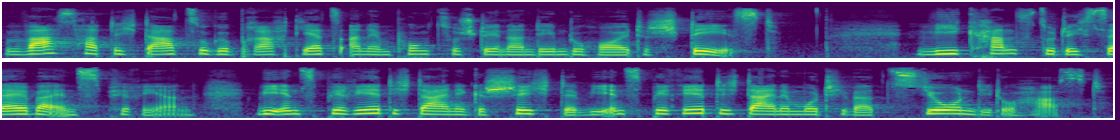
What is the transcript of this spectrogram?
Was hat dich dazu gebracht, jetzt an dem Punkt zu stehen, an dem du heute stehst? Wie kannst du dich selber inspirieren? Wie inspiriert dich deine Geschichte? Wie inspiriert dich deine Motivation, die du hast?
